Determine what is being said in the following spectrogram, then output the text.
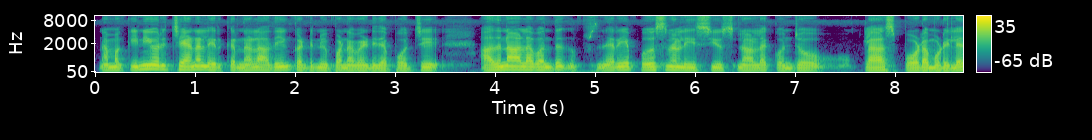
நமக்கு இனி ஒரு சேனல் இருக்கிறனால அதையும் கண்டினியூ பண்ண வேண்டியதாக போச்சு. அதனால் வந்து நிறைய பர்சனல் இஷ்யூஸ்னால கொஞ்சம் கிளாஸ் போட முடியல.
